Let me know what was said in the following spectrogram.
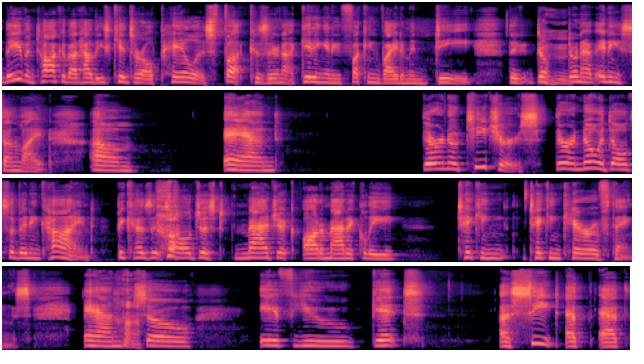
they even talk about how these kids are all pale as fuck because they're not getting any fucking vitamin D. They don't Mhm. don't have any sunlight. Um, and there are no teachers. There are no adults of any kind because it's all just magic automatically taking taking care of things. And Huh. so if you get a seat at at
